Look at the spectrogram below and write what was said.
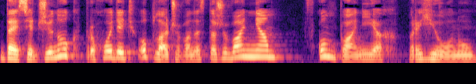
10 жінок проходять оплачуване стажування в компаніях регіону.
